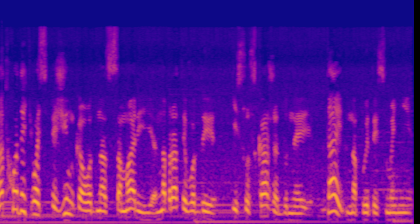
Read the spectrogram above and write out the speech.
Надходить ось жінка одна з Самарії набрати води. Ісус каже до неї: Дай напитись мені,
